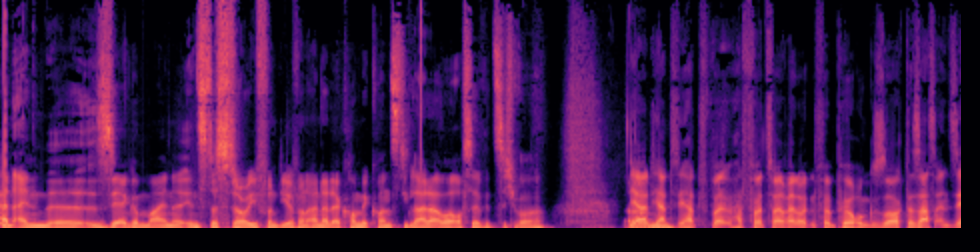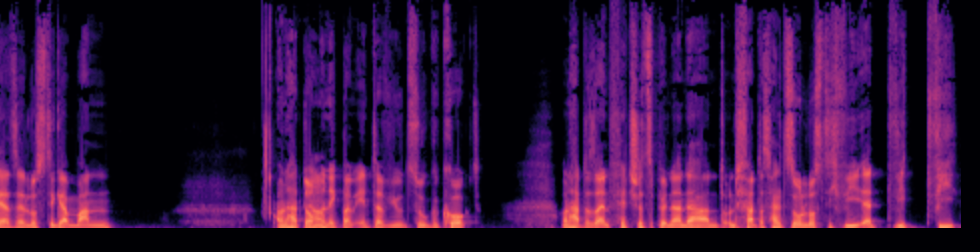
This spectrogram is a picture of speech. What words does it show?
an eine äh, sehr gemeine Insta-Story von dir von einer der Comic-Cons, die leider aber auch sehr witzig war. Ja, die Ähm, hat, die hat, hat für zwei, drei Leuten für Empörung gesorgt. Da saß ein sehr, sehr lustiger Mann und hat Ja. Dominik beim Interview zugeguckt und hatte seinen Fidget Spinner in der Hand. Und ich fand das halt so lustig, wie, er, wie, wie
